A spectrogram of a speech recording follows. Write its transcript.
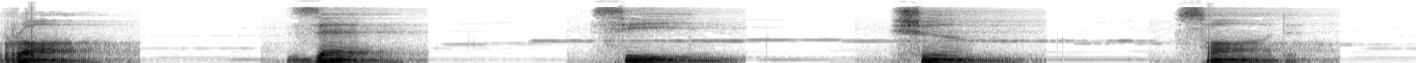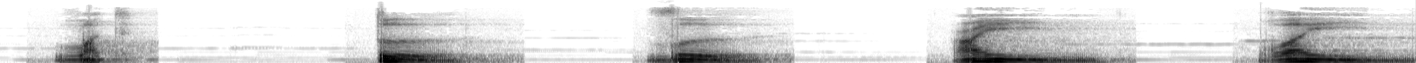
Ra Z Sin Şın Sad Vat Tı Zı Ayn Gayn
